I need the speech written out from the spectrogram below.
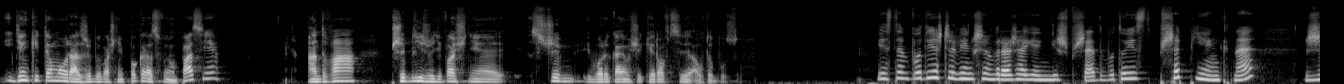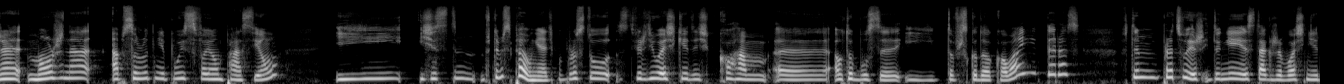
i dzięki temu raz, żeby właśnie pokazać swoją pasję, a dwa, przybliżyć właśnie z czym borykają się kierowcy autobusów. Jestem pod jeszcze większym wrażeniem niż przed, bo to jest przepiękne, że można absolutnie pójść swoją pasją i, i się z tym, w tym spełniać. Po prostu stwierdziłeś kiedyś, kocham e, autobusy i to wszystko dookoła, i teraz w tym pracujesz. I to nie jest tak, że właśnie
